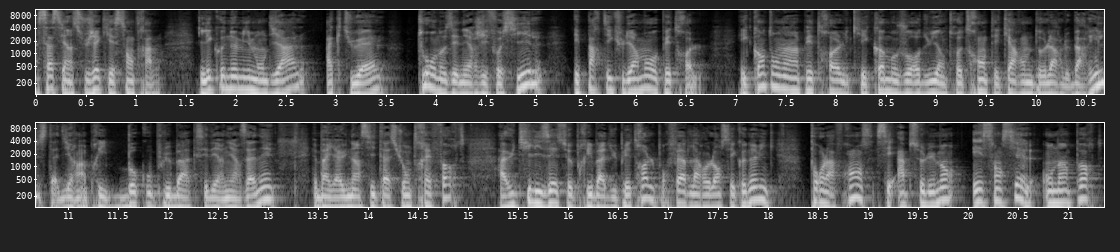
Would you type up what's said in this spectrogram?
Ça, c'est un sujet qui est central. L'économie mondiale actuelle tourne aux énergies fossiles et particulièrement au pétrole. Et quand on a un pétrole qui est comme aujourd'hui entre 30 et 40 dollars le baril, c'est-à-dire un prix beaucoup plus bas que ces dernières années, eh ben, il y a une incitation très forte à utiliser ce prix bas du pétrole pour faire de la relance économique. Pour la France, c'est absolument essentiel. On importe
